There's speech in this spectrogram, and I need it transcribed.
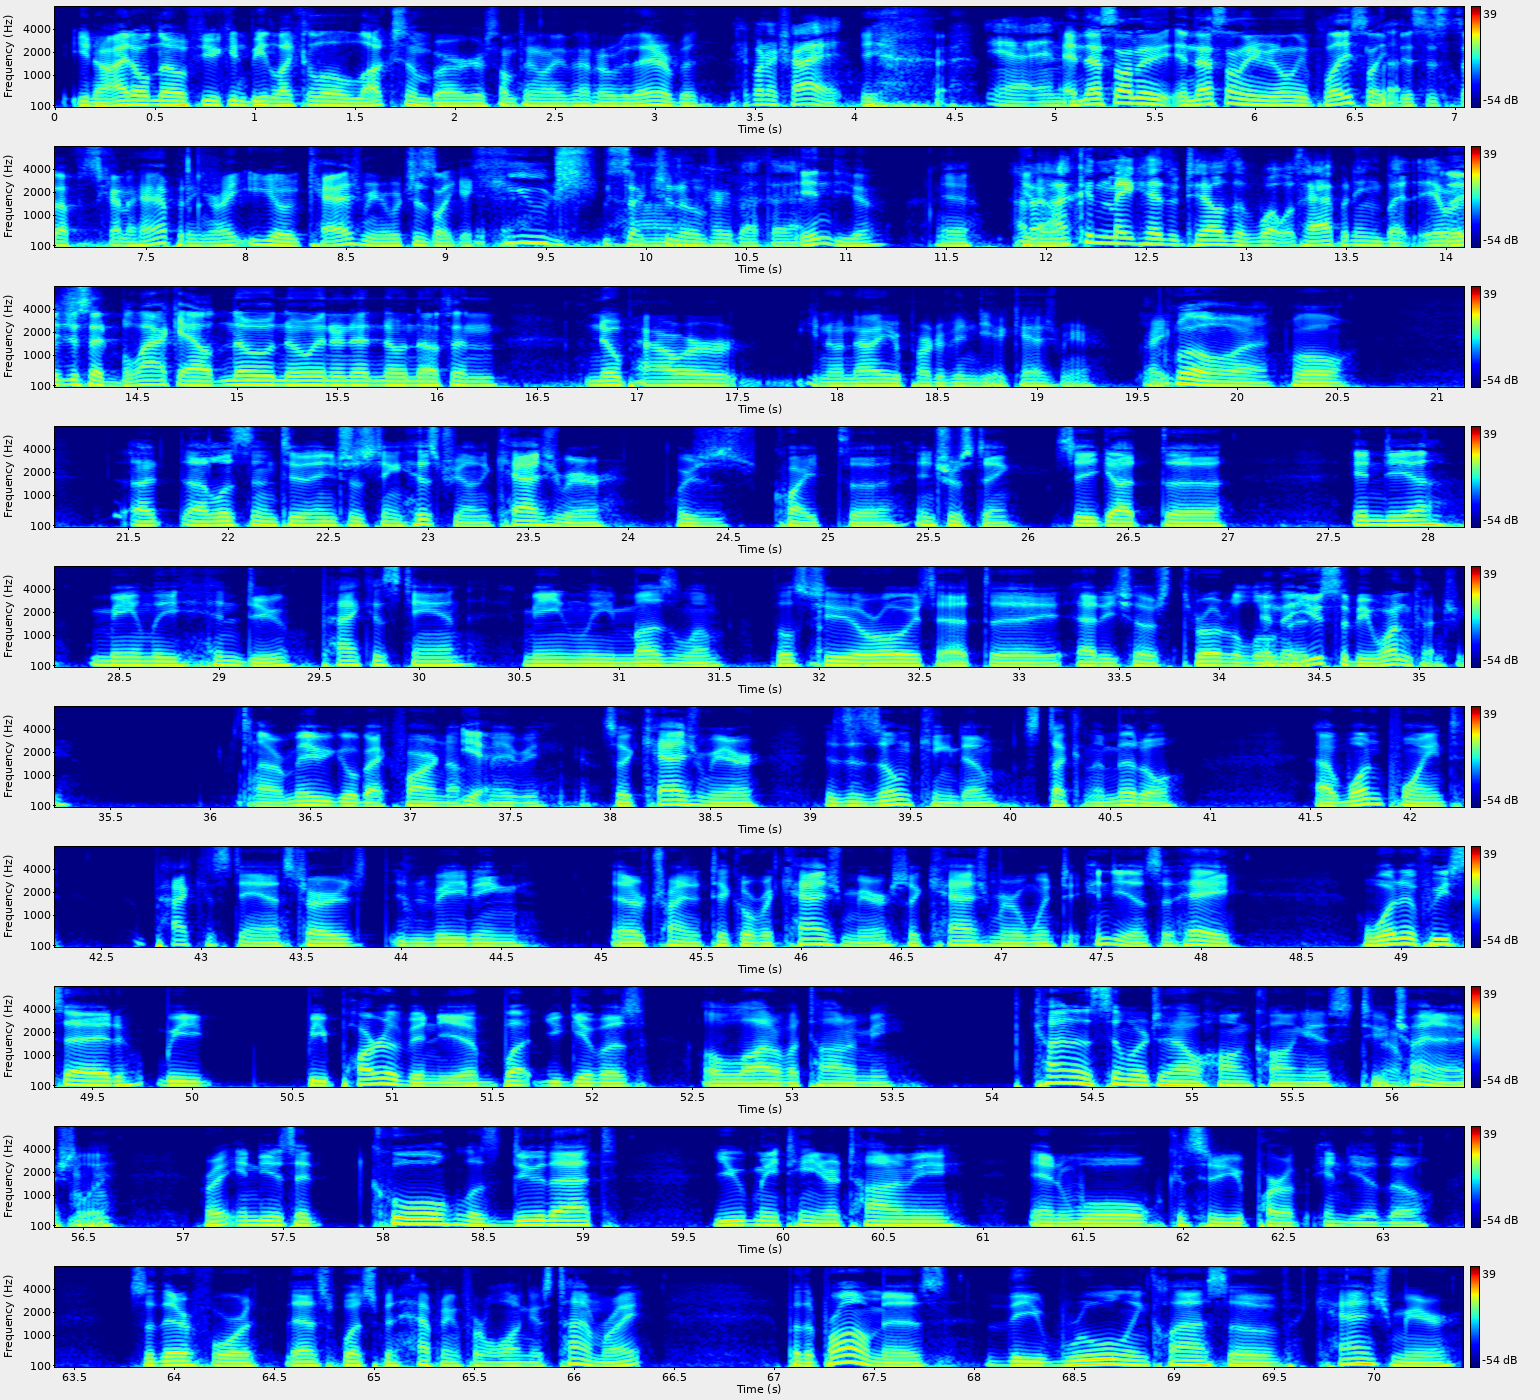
you know, I don't know if you can be like a little Luxembourg or something like that over there, but They're going to try it. yeah. Yeah, and, And that's not a, and that's not even the only place like this is stuff is kind of happening, right? You go to Kashmir, which is like a huge section I of heard about that. India. Yeah. I, know. I couldn't make heads or tails of what was happening, but it They was just said blackout, no no internet, no nothing, no power. You know, now you're part of India, Kashmir, right? Well, uh, well, I, I listened to an interesting history on Kashmir, which is quite uh, interesting. So you got uh, India, mainly Hindu, Pakistan, mainly Muslim. Those two are always at uh, at each other's throat a little and they bit, used to be one country. or maybe go back far enough. Yeah. Maybe so. Kashmir is its own kingdom, stuck in the middle. At one point, Pakistan started invading or trying to take over Kashmir. So Kashmir went to India and said, "Hey, what if we said we be part of India, but you give us a lot of autonomy?" Kind of similar to how Hong Kong is to Yeah. China, actually, Mhm. right? India said, "Cool, let's do that. You maintain your autonomy, and we'll consider you part of India, though." So therefore, that's what's been happening for the longest time, right? But the problem is the ruling class of Kashmir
